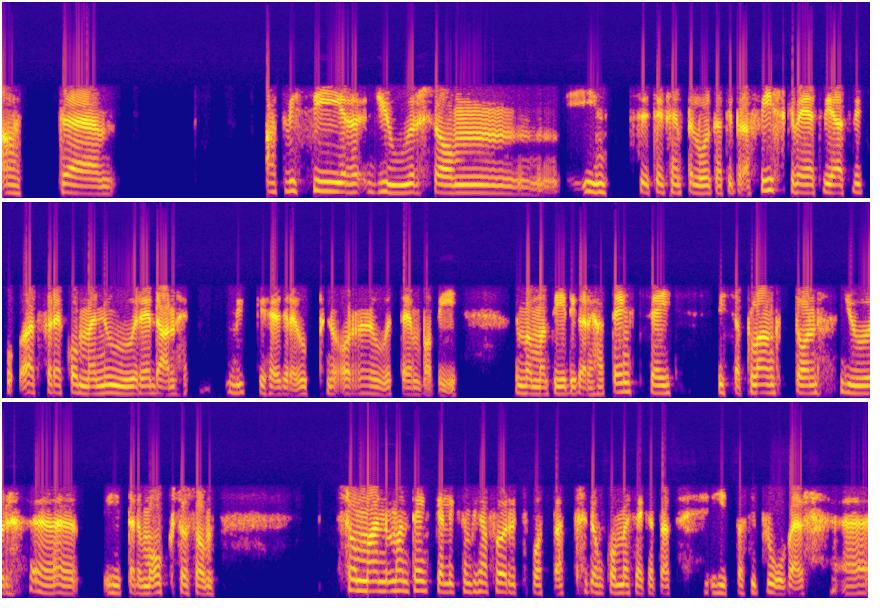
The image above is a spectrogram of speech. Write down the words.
att eh, att vi ser djur som inte, till exempel olika typer av fisk vet vi att, vi, att förekommer nu redan mycket högre upp norrut än vad, vi, än vad man tidigare har tänkt sig. Vissa planktondjur eh, hittar de också som, som man, man tänker, liksom, vi har förutspått att de kommer säkert att hittas i prover eh,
